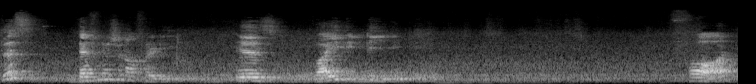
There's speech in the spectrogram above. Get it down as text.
this definition of ready is why the team for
